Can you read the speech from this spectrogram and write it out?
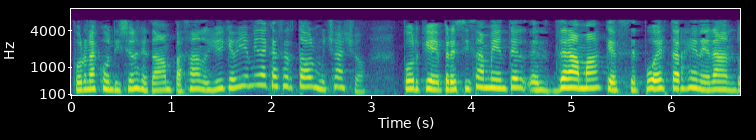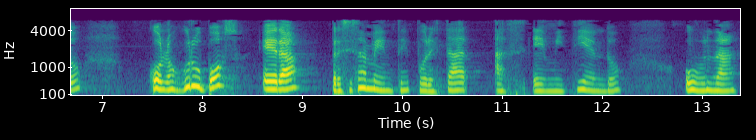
por unas condiciones que estaban pasando. Yo dije, oye, mira que ha acertado el muchacho, porque precisamente el, drama que se puede estar generando con los grupos era precisamente por estar emitiendo una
